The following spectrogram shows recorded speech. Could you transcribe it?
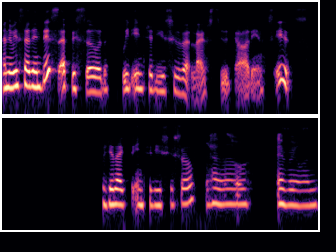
And we said in this episode we'd introduce who that live studio audience is. Would you like to introduce yourself? Hello, everyone.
